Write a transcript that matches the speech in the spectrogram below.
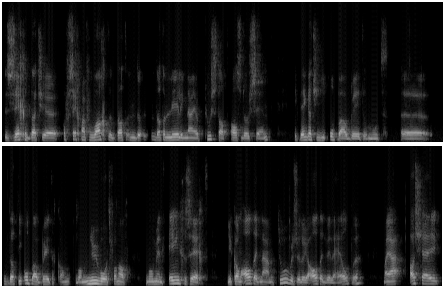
zeggen dat je, of zeg maar verwachten dat een, dat een leerling naar jou toestapt als docent, ik denk dat je die opbouw beter moet. Uh, dat die opbouw beter kan. Want nu wordt vanaf moment 1 gezegd: je kan altijd naar me toe, we zullen je altijd willen helpen. Maar ja, als jij,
